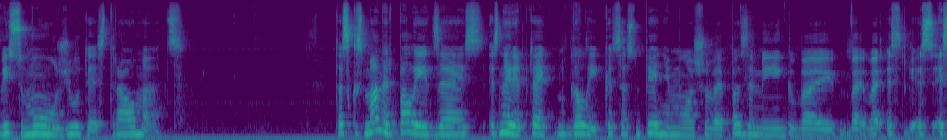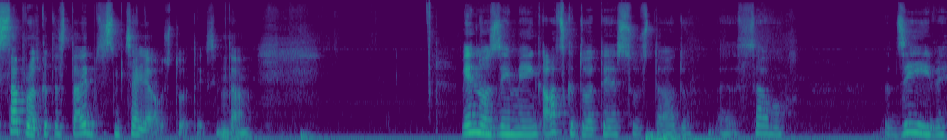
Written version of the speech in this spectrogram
visu mūžu jūties traumēts. Tas, kas man ir palīdzējis, es negribu teikt, nu, galīgi, ka es esmu pieņemoša vai pazemīga, vai, vai, vai es, es, es saprotu, ka tas tā ir, bet esmu ceļā uz to, teiksim tā. Mm -hmm. Viennozīmīgi atskatoties uz tādu uh, savu dzīvi,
